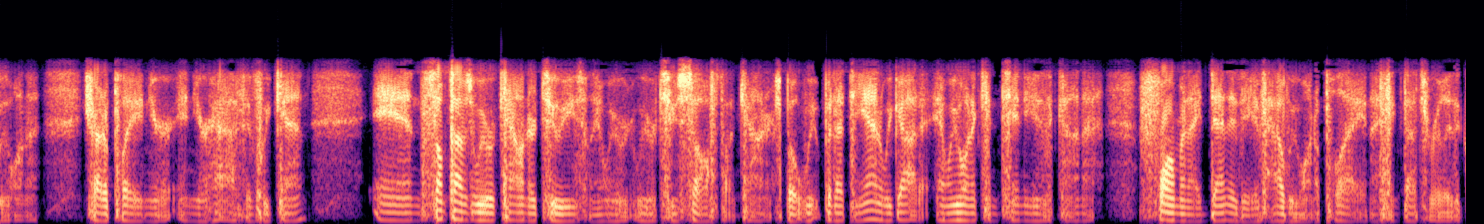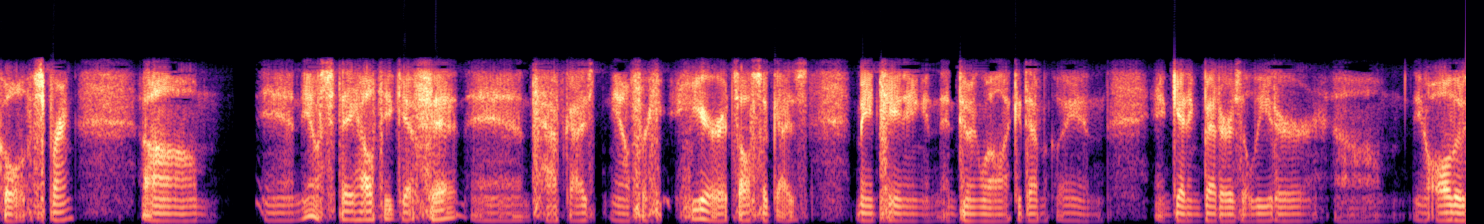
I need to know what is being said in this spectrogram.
We want to try to play in your in your half if we can and sometimes we were countered too easily. And we were we were too soft on counters but we but at the end we got it. And we want to continue to kind of form an identity of how we want to play. And I think that's really the goal of the spring. Um and you know stay healthy get fit and have guys you know for here it's also guys maintaining and, and doing well academically and and getting better as a leader. Um you know all those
